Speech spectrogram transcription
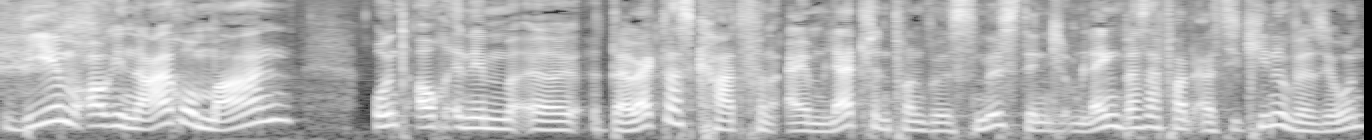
wie im Originalroman und auch in dem äh, Director's Cut von einem Legend von Will Smith, den ich um Längen besser fand als die Kinoversion,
